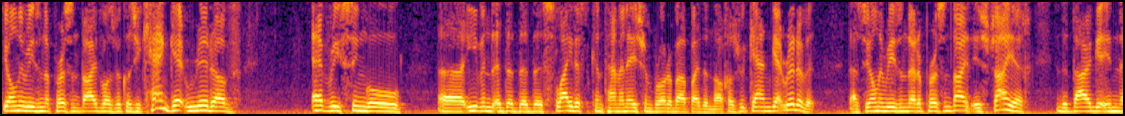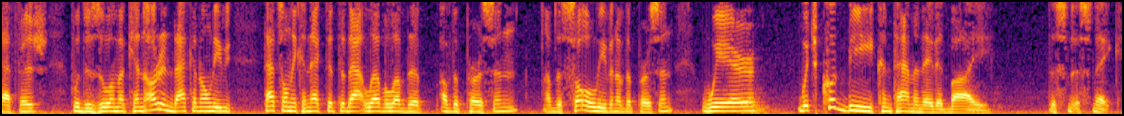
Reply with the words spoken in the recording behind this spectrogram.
The only reason a person died was because you can't get rid of every single, uh, even the, the, the, the, slightest contamination brought about by the nachash. We can't get rid of it. That's the only reason that a person died. Is shayach in the darga in nefesh for the zuama ken orin. That can only that's only connected to that level of the of the person of the soul, even of the person, where which could be contaminated by the snake.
